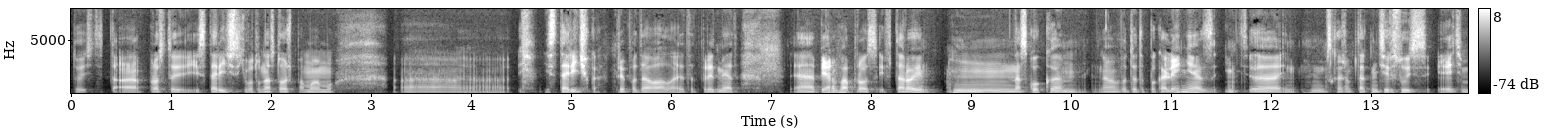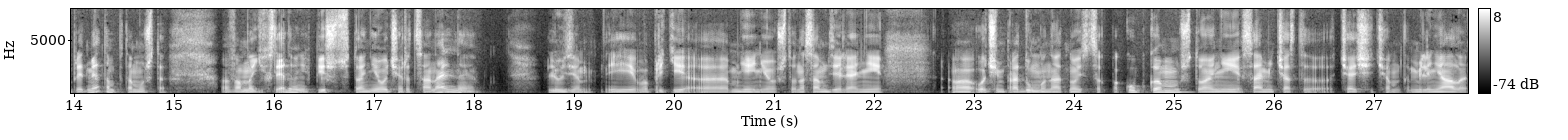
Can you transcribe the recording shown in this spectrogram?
То есть э, просто исторически, вот у нас тоже, по-моему, э, историчка преподавала этот предмет. Э, первый вопрос. И второй, насколько вот это поколение, э, скажем так, интересуется этим предметом, потому что во многих исследованиях пишут, что они очень рациональные люди, и вопреки э, мнению, что на самом деле они очень продуманно относятся к покупкам, что они сами часто, чаще, чем там, миллениалы,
